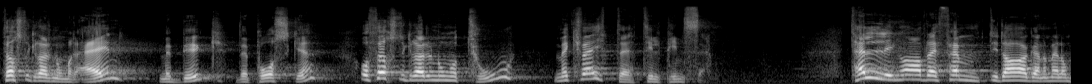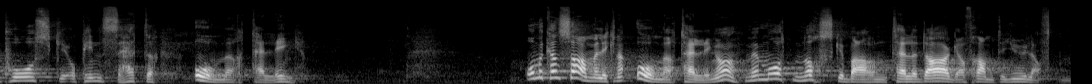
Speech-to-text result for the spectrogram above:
Førstegrøde nummer én med bygg ved påske. Og førstegrøde nummer to med kveite til pinse. Tellinga av de 50 dagene mellom påske og pinse heter åmertelling. Og Vi kan sammenligne åmertellinga med måten norske barn teller dager fram til julaften.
